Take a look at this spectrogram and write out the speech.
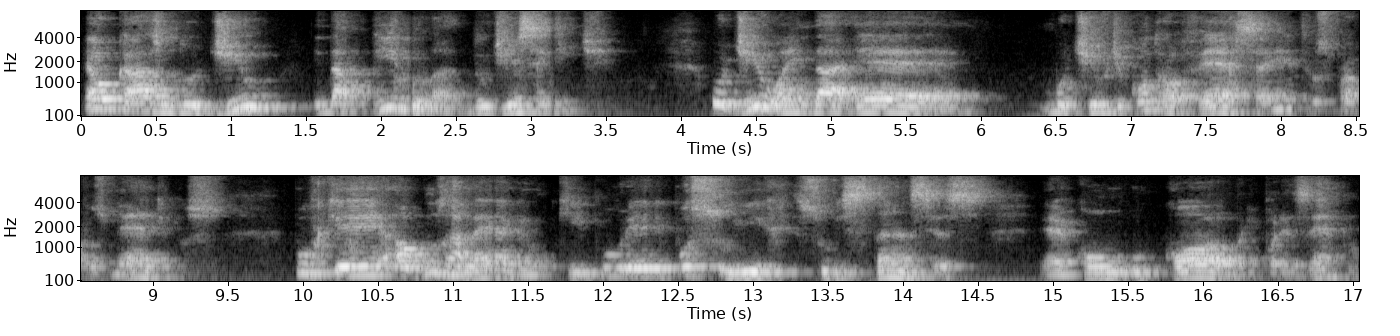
É o caso do DIU e da pílula do dia seguinte. O DIU ainda é motivo de controvérsia entre os próprios médicos, porque alguns alegam que por ele possuir substâncias é, como o cobre, por exemplo,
